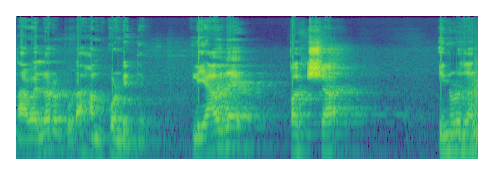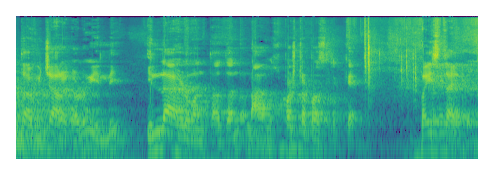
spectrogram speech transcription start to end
ನಾವೆಲ್ಲರೂ ಕೂಡ ಹಮ್ಮಿಕೊಂಡಿದ್ದೇವೆ. ಇಲ್ಲಿ ಯಾವುದೇ ಪಕ್ಷ ಇನ್ನುಳಿದಂಥ ವಿಚಾರಗಳು ಇಲ್ಲಿ ಇಲ್ಲ ಹೇಳುವಂಥದ್ದನ್ನು ನಾವು ಸ್ಪಷ್ಟಪಡಿಸಲಿಕ್ಕೆ ಬಯಸ್ತಾ ಇದ್ದೇವೆ.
